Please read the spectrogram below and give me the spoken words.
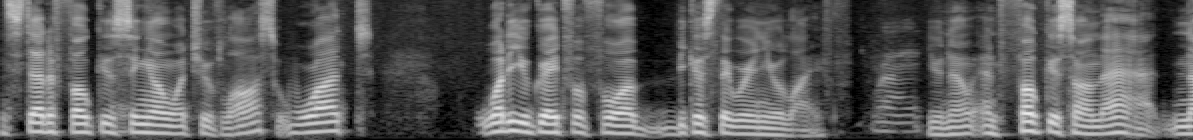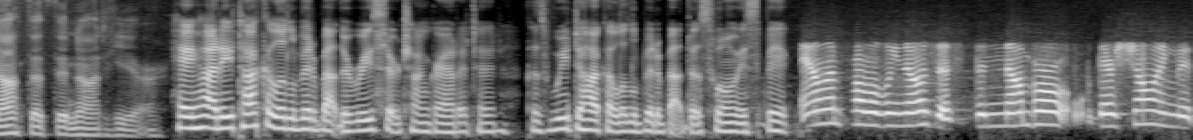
instead of focusing on what you've lost, what what are you grateful for because they were in your life? Right. You know, and focus on that, not that they're not here. Hey, Heidi, talk a little bit about the research on gratitude because we talk a little bit about this when we speak. Allen probably knows this. The number they're showing that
